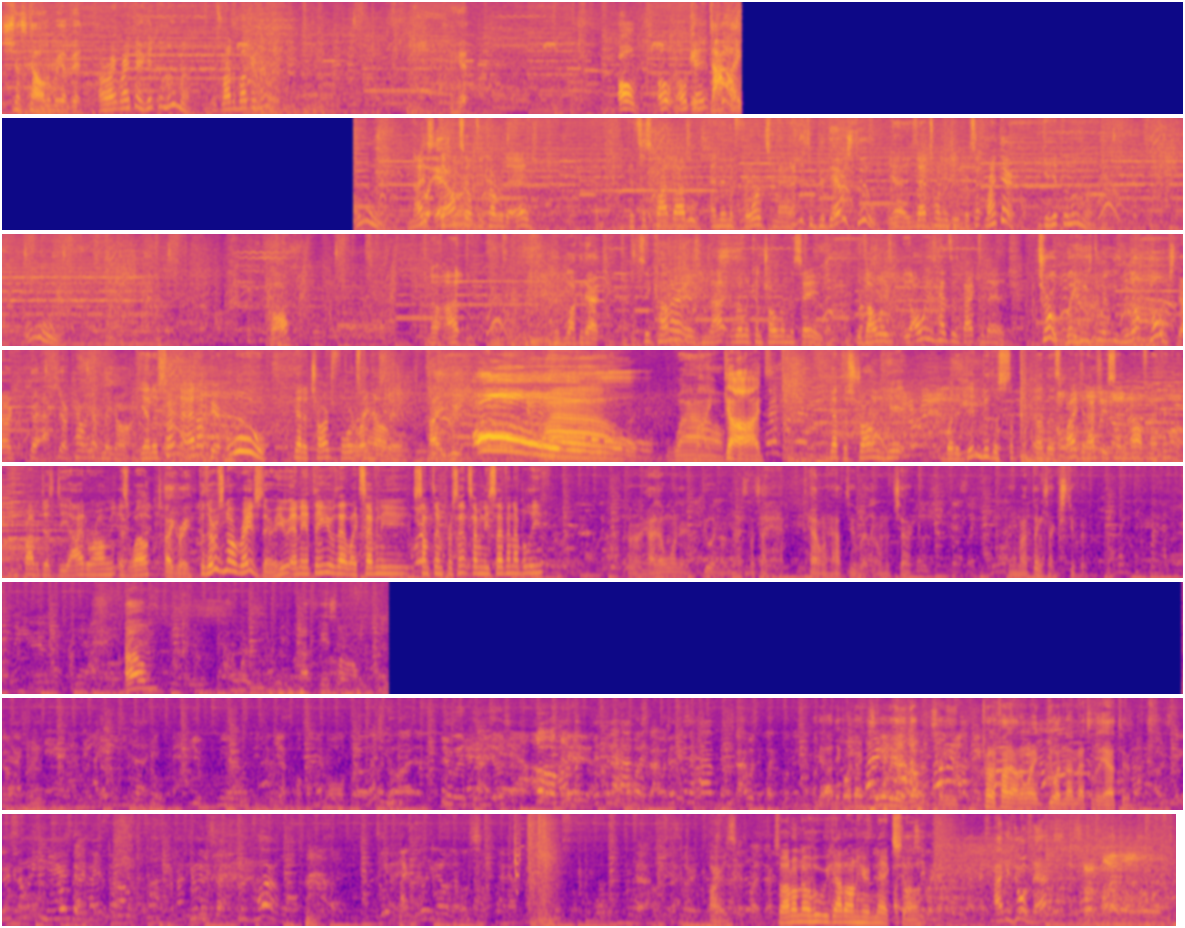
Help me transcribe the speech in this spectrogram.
Just got all the way of it. All right, right there. Hit the Luma. It's right above your head. You hit. Oh, Oh, okay. it died. Nice down tilt to cover the edge. Gets the spot dodge and then the forward That smash. did some good damage too. Yeah, he's at 23%. Right there. He can hit the Luma. Ball. No, I Good block of that. see Connor is not really controlling the stage. He's always he always has his back to the edge. True, but he's doing these little pokes that, are, that actually are counting up later on. Yeah, they're starting to add up here. Ooh, got a charge forward right now, there. I agree. Oh! Wow. wow. My God. He got the strong hit, but it didn't do the uh, the spike. It actually sent him off, and I think probably just DI'd wrong as well. I agree. Because there was no rage there. He and I think he was at like seventy something percent, seventy seven, I believe. All right, I don't want to do another match unless I tell him how to, but I'm gonna check. My thing's like stupid. Um. I don't wanna- uh, it's, um, Okay, are they going back to single or get a double? So you trying to find out. I don't want to do another match until they have to. All right. So I don't know who we got on here next, I'll y'all. see right now. I can do it, Max.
